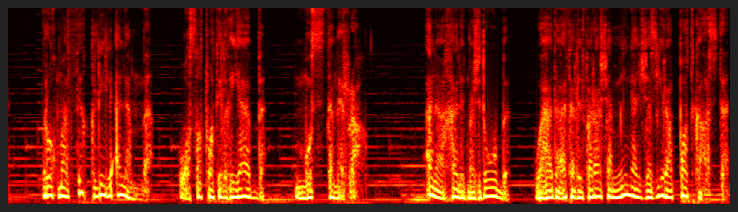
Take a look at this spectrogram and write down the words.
رغم ثقل الألم وسطوة الغياب مستمرة. أنا خالد مجذوب وهذا أثر الفراشه من الجزيرة بودكاست.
